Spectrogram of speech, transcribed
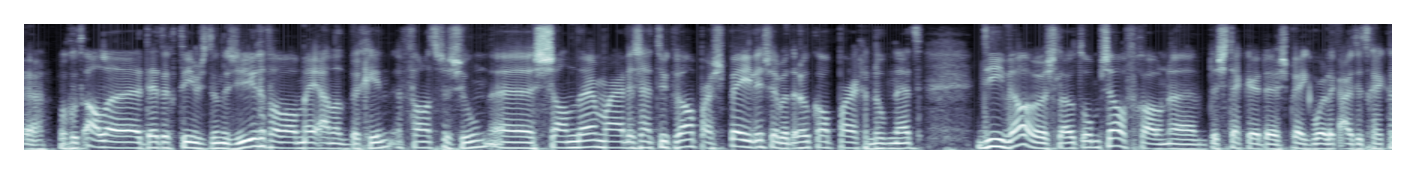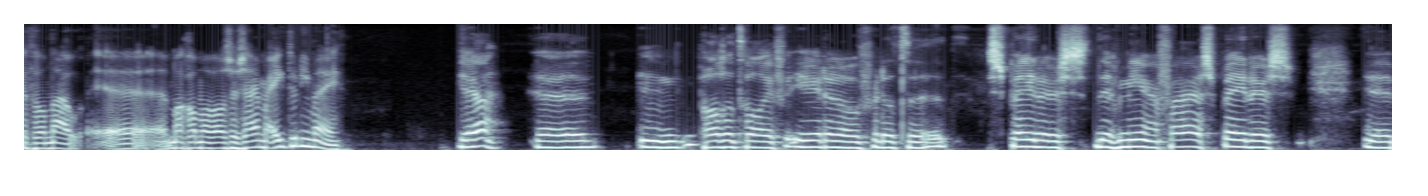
Ja, maar goed, alle 30 teams doen dus in ieder geval wel mee aan het begin van het seizoen, uh, Sander. Maar er zijn natuurlijk wel een paar spelers, we hebben er ook al een paar genoemd net, die wel hebben besloten om zelf gewoon uh, de stekker er spreekwoordelijk uit te trekken van nou, uh, mag allemaal wel zo zijn, maar ik doe niet mee. Ja, en we hadden het al even eerder over dat spelers, de meer ervaren spelers, uh,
